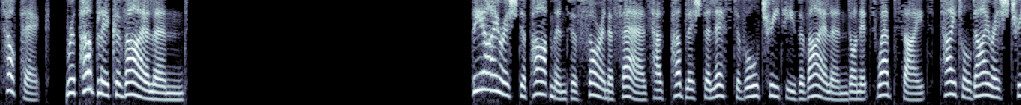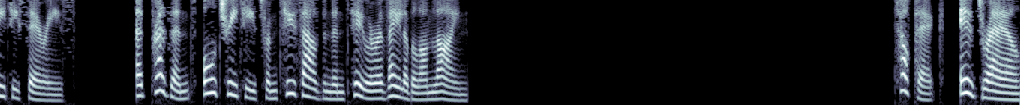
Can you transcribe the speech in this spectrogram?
Topic: Republic of Ireland. The Irish Department of Foreign Affairs has published a list of all treaties of Ireland on its website, titled Irish Treaty Series. At present, all treaties from 2002 are available online. Israel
